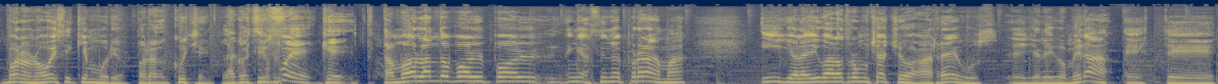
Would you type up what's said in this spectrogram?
bueno, no voy a decir quién murió, pero escuchen, la cuestión fue que estamos hablando por, por haciendo el programa y yo le digo al otro muchacho, a Regus, yo le digo, mira, este,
